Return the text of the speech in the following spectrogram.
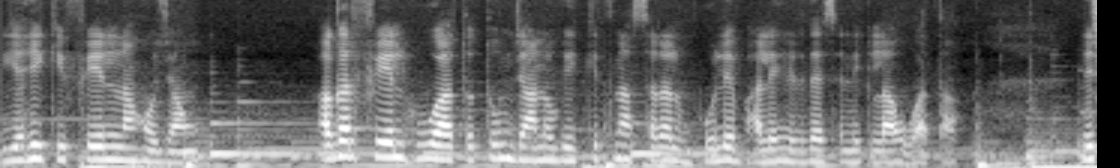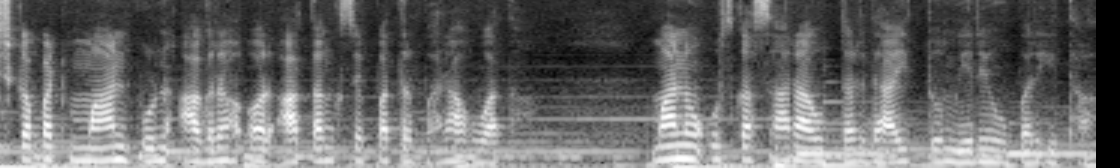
यही कि फेल ना हो जाऊँ। अगर फेल हुआ तो तुम जानोगे कितना सरल भोले भाले हृदय से निकला हुआ था। निष्कपट, मानपूर्ण आग्रह और आतंक से पत्र भरा हुआ था। मानो उसका सारा उत्तरदायित्व तो मेरे ऊपर ही था।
